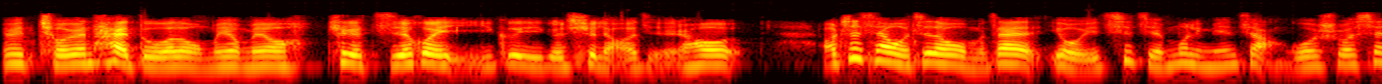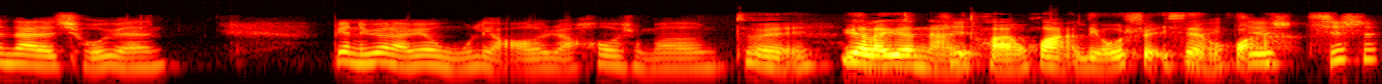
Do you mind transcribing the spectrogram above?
因为球员太多了，我们有没有这个机会一个一个去了解？然后，后之前我记得我们在有一期节目里面讲过，说现在的球员变得越来越无聊了，然后什么对，越来越接男团化、流水线化。其实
